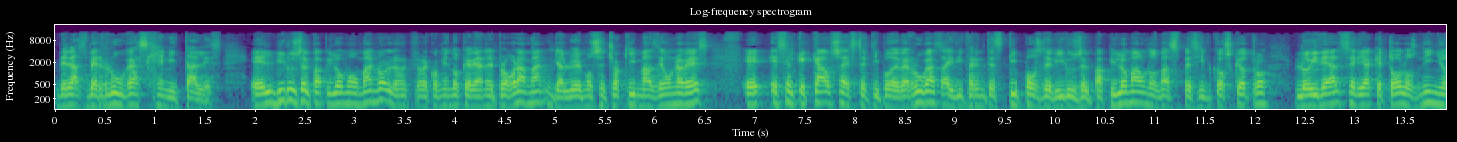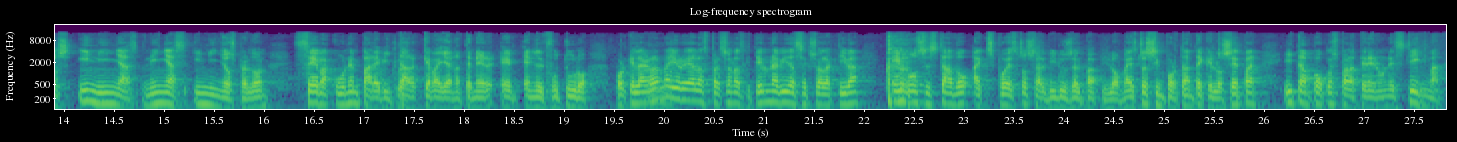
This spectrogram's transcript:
de las verrugas genitales. El virus del papiloma humano, les recomiendo que vean el programa, ya lo hemos hecho aquí más de una vez, eh, es el que causa este tipo de verrugas. Hay diferentes tipos de virus del papiloma, unos más específicos que otros. Lo ideal sería que todos los niños y niñas, niñas y niños, perdón, se vacunen para evitar que vayan a tener eh, en el futuro. Porque la gran mayoría de las personas que tienen una vida sexual activa hemos estado expuestos al virus del papiloma. Esto es importante que lo sepan y tampoco es para tener un estigma.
